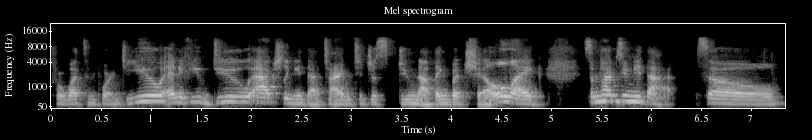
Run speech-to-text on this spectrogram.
for what's important to you and if you do actually need that time to just do nothing but chill, like sometimes you need that. So,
